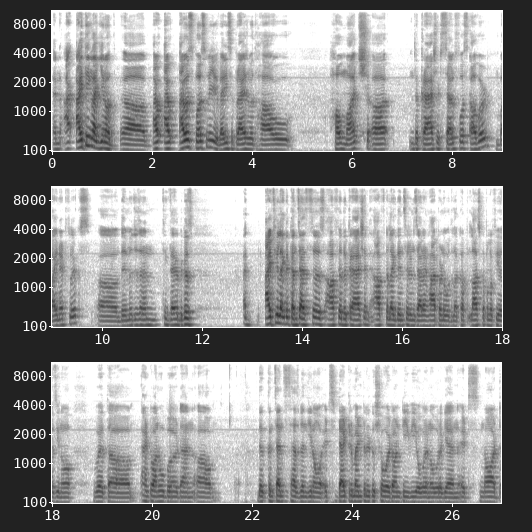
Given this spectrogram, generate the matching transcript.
And I, I think like you know uh, I, I, I was personally very surprised with how how much uh, the crash itself was covered by Netflix, uh, the images and things like that. Because I, I feel like the consensus after the crash and after like the incidents that had happened over the couple, last couple of years, you know, with uh, Antoine Hubert and uh, the consensus has been, you know, it's detrimental to show it on TV over and over again. It's not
